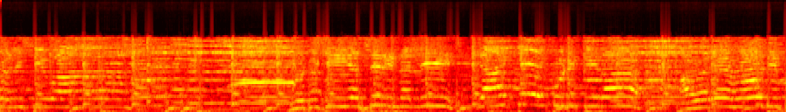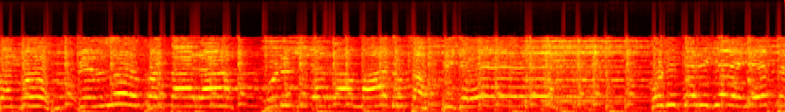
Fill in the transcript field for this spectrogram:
ಉಳಿತೀವ ಹುಡುಗಿ ಹೆಸರಿನಲ್ಲಿ ಯಾಕೆ ಕುಡಿತೀರ? ಅವರೇ ಓಡಿ ಬಂದು ಬಿಲ್ಲು ಕೊಡ್ತಾರ? ಹುಡುಗಿಯರ ಮಾಡು ತಪ್ಪಿಗೆ. ಹುಡುಗರಿಗೆ ಏತ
